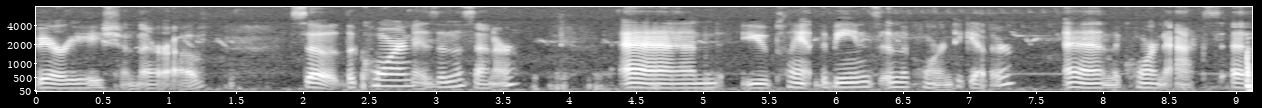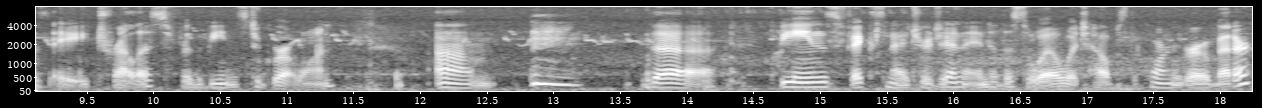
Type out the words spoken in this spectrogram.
variation thereof. So the corn is in the center and you plant the beans and the corn together and the corn acts as a trellis for the beans to grow on. Um, the beans fix nitrogen into the soil, which helps the corn grow better.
